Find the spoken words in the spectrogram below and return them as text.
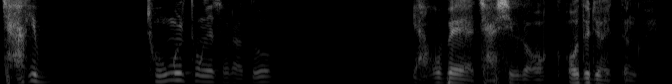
자기 종을 통해서라도 야곱의 자식을 얻- 얻으려 했던 거예요.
